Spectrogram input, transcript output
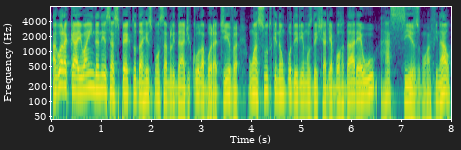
Agora, Caio, ainda nesse aspecto da responsabilidade colaborativa, um assunto que não poderíamos deixar de abordar é o racismo. Afinal,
